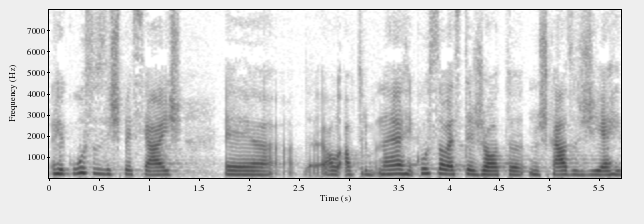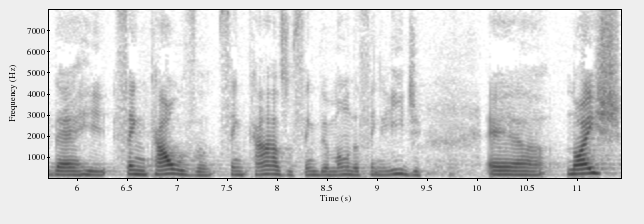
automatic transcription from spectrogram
recursos especiais, é, ao, ao, né, recursos ao STJ nos casos de RDR sem causa, sem caso, sem demanda, sem lide, é, nós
